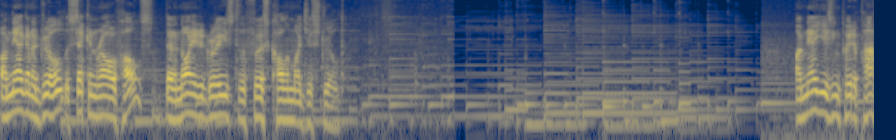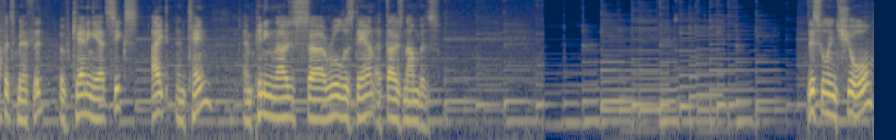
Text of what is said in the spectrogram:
I'm now going to drill the second row of holes that are 90 degrees to the first column I just drilled. I'm now using Peter Parfitt's method of counting out 6, 8 and 10 and pinning those uh, rulers down at those numbers. This will ensure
